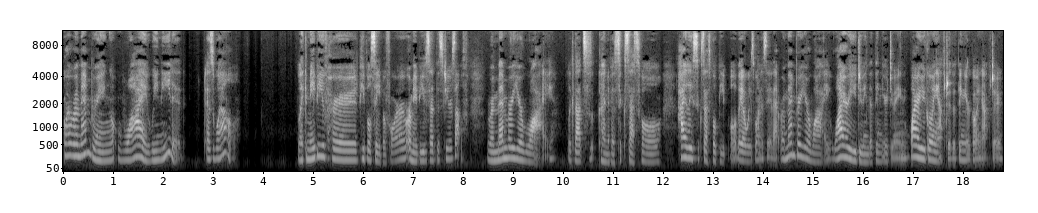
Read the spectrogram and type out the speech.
or remembering why we need it as well. Like maybe you've heard people say before, or maybe you've said this to yourself. Remember your why. Like that's kind of a successful, highly successful people. They always want to say that. Remember your why. Why are you doing the thing you're doing? Why are you going after the thing you're going after?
